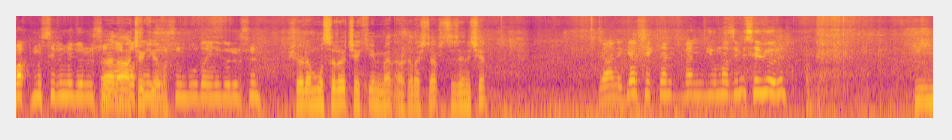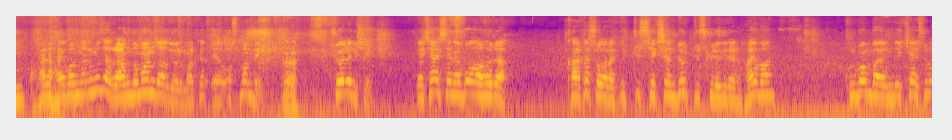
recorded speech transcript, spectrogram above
bak mısırını görürsün, Evet, ha, arpasını çekiyor bak. görürsün, buğdayını görürsün. Şöyle mısırı çekeyim ben arkadaşlar sizin için. Yani gerçekten ben Yılmaz Yem'i seviyorum. Hmm, Hani hayvanlarımıza randıman da alıyorum arka, e, Osman Bey. Evet. Şöyle bir şey. Geçen sene bu ahıra karkas olarak 380-400 kilo giren hayvan Kurban Bayramı'nda 2 ay sonra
